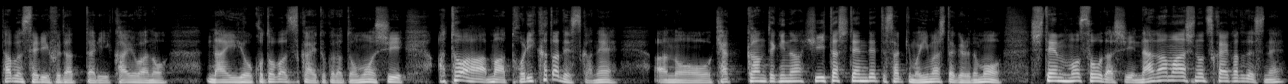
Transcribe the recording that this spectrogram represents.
多分セリフだったり、会話の内容、言葉遣いとかだと思うし、あとはまあ撮り方ですかね。あの、客観的な引いた視点でってさっきも言いましたけれども、視点もそうだし、長回しの使い方ですね。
